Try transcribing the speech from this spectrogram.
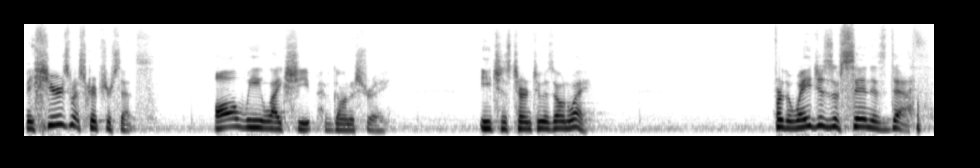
But here's what Scripture says All we like sheep have gone astray, each has turned to his own way. For the wages of sin is death,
